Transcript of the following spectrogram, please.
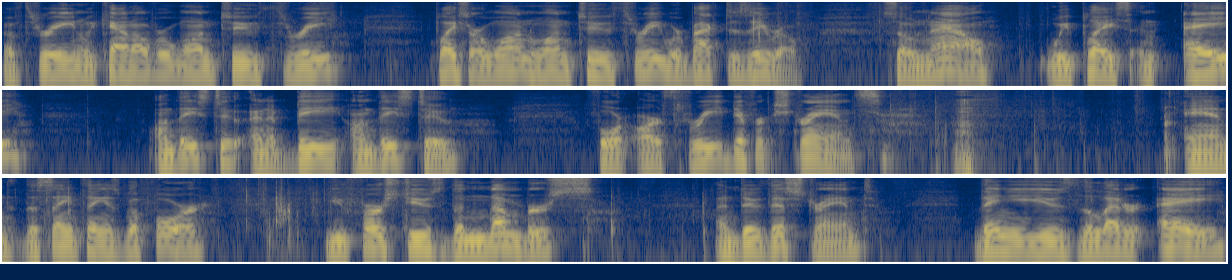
of three and we count over one, two, three. Place our one, one, two, three, we're back to zero. So now we place an A on these two and a B on these two for our three different strands. And the same thing as before, you first use the numbers and do this strand. Then you use the letter A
